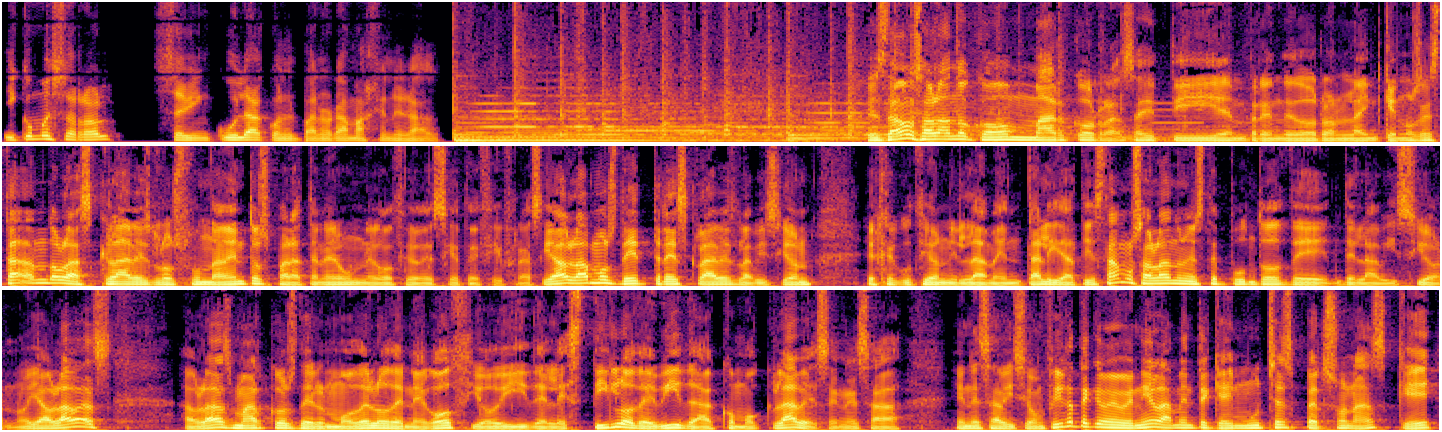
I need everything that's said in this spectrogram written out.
y cómo ese rol se vincula con el panorama general. Estamos hablando con Marco Rasetti, emprendedor online, que nos está dando las claves, los fundamentos para tener un negocio de siete cifras. Y hablamos de tres claves, la visión, ejecución y la mentalidad. Y estamos hablando en este punto de, de la visión, ¿no? Y hablabas Hablabas, Marcos, del modelo de negocio y del estilo de vida como claves en esa, en esa visión. Fíjate que me venía a la mente que hay muchas personas que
